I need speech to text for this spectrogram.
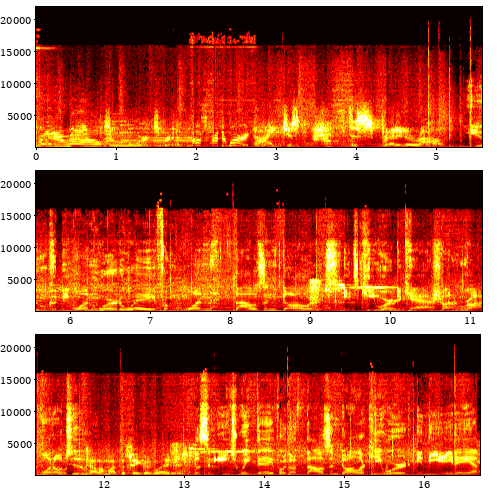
Spread it around. Soon the word spread. I'll spread the word. I just have to spread it around. You could be one word away from $1,000. It's Keyword to Cash on Rock 102. Tell them what the secret word is. Listen each weekday for the $1,000 keyword in the 8 a.m.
